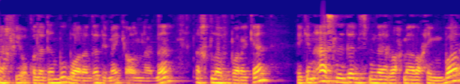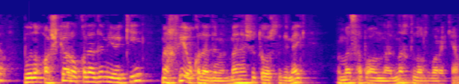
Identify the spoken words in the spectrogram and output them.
maxfiy o'qiladimi? Bu borada demak olimlarda ixtilof bor ekan. Lekin aslida bismillahi rohmanir rohim bor. Buni oshkor o'qiladimi yoki maxfiy o'qiladimi? Mana shu to'g'risida demak mazhab olimlarini ixtilofi bor ekan.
